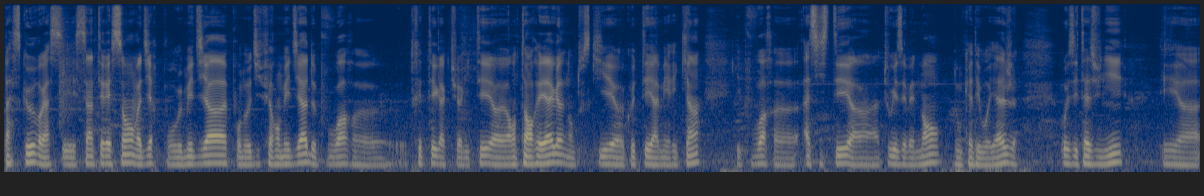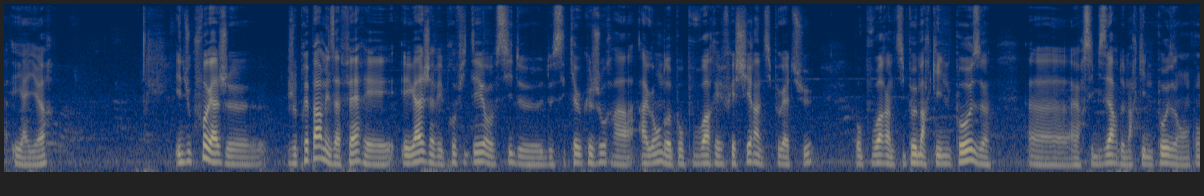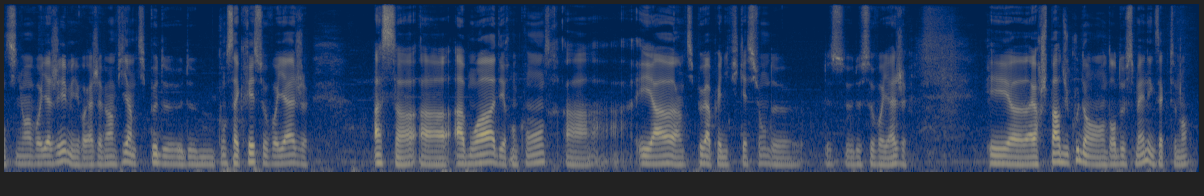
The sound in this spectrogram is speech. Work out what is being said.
parce que voilà, c'est intéressant, on va dire, pour le média, pour nos différents médias, de pouvoir traiter l'actualité en temps réel dans tout ce qui est côté américain et pouvoir assister à, tous les événements, donc à des voyages aux États-Unis et, et ailleurs. Et du coup, voilà, je, je prépare mes affaires et, là j'avais profité aussi de, ces quelques jours à, Londres pour pouvoir réfléchir un petit peu là-dessus, pour pouvoir un petit peu marquer une pause. Euh, alors c'est bizarre de marquer une pause en continuant à voyager, mais voilà j'avais envie un petit peu de, me consacrer ce voyage à ça, à, moi, à des rencontres, à, et à un petit peu la planification de, ce, voyage. Et euh, alors je pars du coup dans deux semaines exactement.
